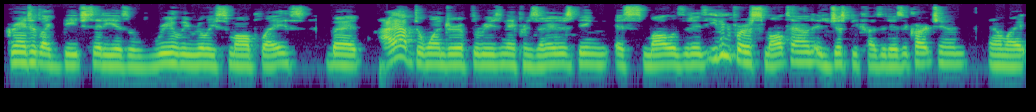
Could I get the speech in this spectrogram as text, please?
Granted, like Beach City is a really, really small place, but I have to wonder if the reason they present it as being as small as it is, even for a small town, is just because it is a cartoon. And I'm like,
